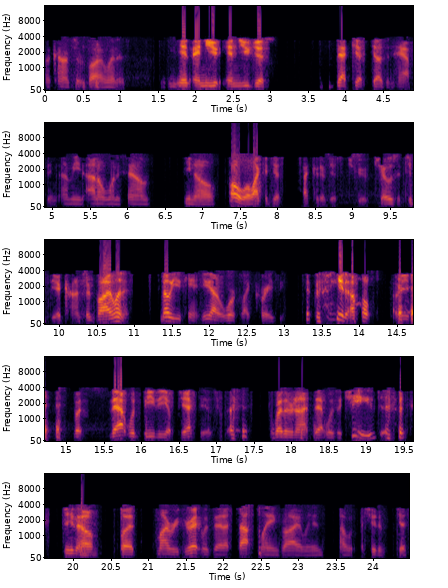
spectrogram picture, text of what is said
a concert violinist and, and you and you just that just doesn't happen. I mean, I don't want to sound, you know, oh well, I could just I could have just cho- chosen to be a concert violinist. No, you can't. You got to work like crazy. you know, I mean, but that would be the objective. Whether or not that was achieved, you know, mm-hmm. but my regret was that I stopped playing violin. I, w- I should have just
